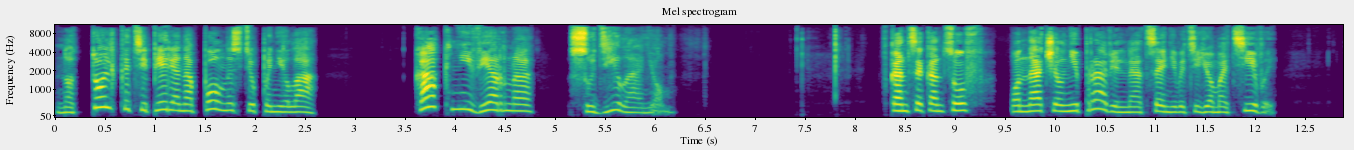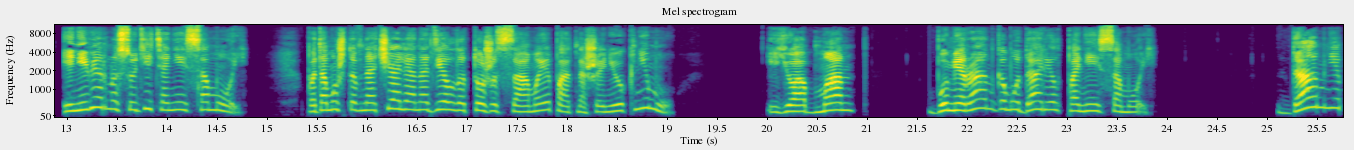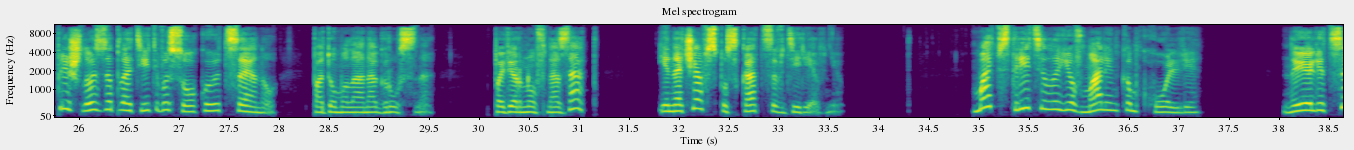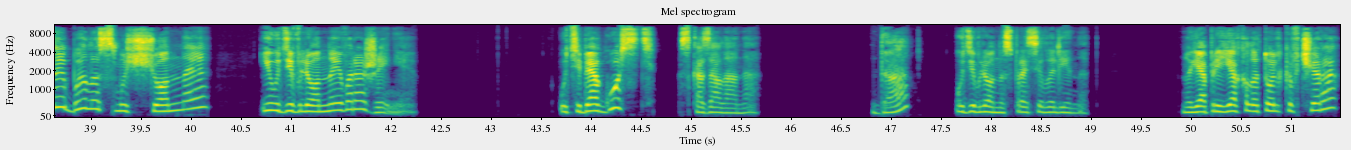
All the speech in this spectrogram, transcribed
Но только теперь она полностью поняла, как неверно судила о нем конце концов, он начал неправильно оценивать ее мотивы и неверно судить о ней самой, потому что вначале она делала то же самое по отношению к нему. Ее обман бумерангом ударил по ней самой. «Да, мне пришлось заплатить высокую цену», — подумала она грустно, повернув назад и начав спускаться в деревню. Мать встретила ее в маленьком холле, на ее лице было смущенное и удивленное выражение. — У тебя гость, — сказала она. — Да? — удивленно спросила Линнет. — Но я приехала только вчера,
